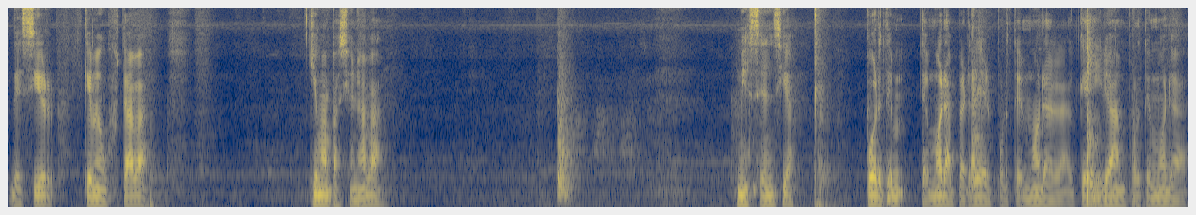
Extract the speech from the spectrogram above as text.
decir qué me gustaba? ¿Qué me apasionaba? Mi esencia. Por temor a perder, por temor a qué dirán, por temor a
